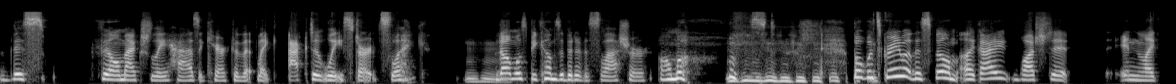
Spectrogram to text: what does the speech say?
this film actually has a character that like actively starts like Mhm. it almost becomes a bit of a slasher almost but what's great about this film like i watched it in like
